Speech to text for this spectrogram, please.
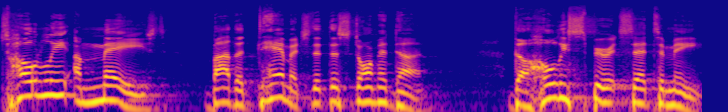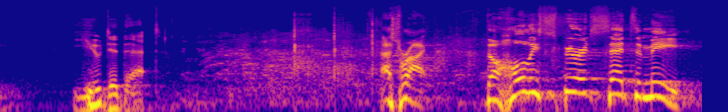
totally amazed by the damage that this storm had done, the Holy Spirit said to me, You did that. That's right. The Holy Spirit said to me,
